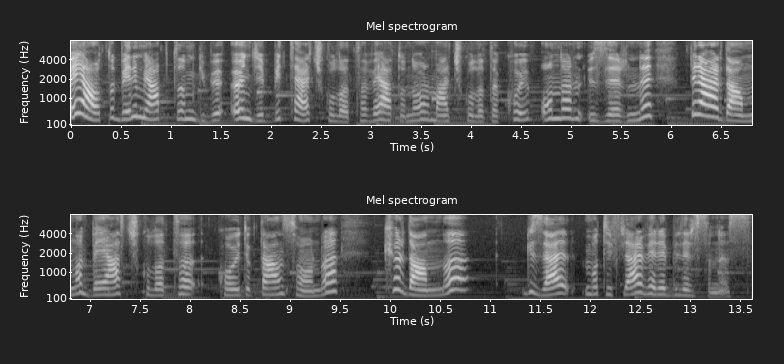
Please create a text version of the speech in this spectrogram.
Veyahut da benim yaptığım gibi önce bitter çikolata veyahut da normal çikolata koyup onların üzerine birer damla beyaz çikolata koyduktan sonra kürdanlı güzel motifler verebilirsiniz.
